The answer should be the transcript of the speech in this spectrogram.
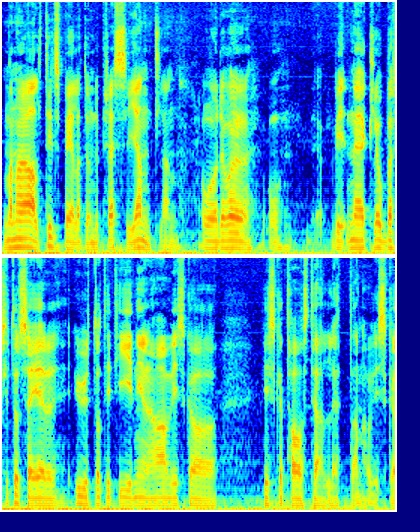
Man har ju alltid spelat under press egentligen. Och det var och vi, När klubbar sitter och säger utåt i tidningarna ja, vi ska Vi ska ta oss till allettan och vi ska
